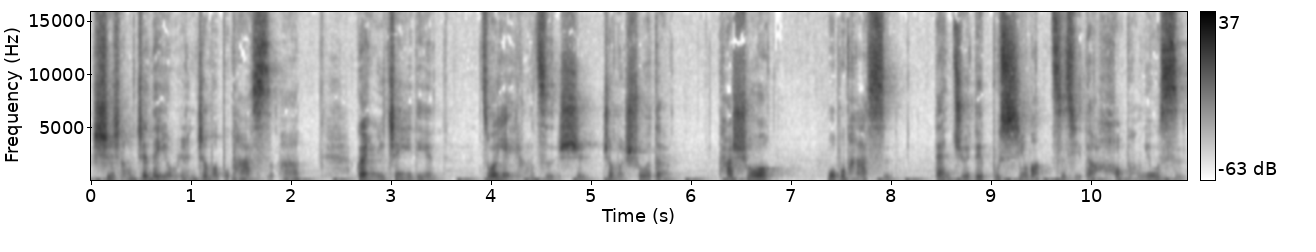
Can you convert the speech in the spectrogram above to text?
世上真的有人这么不怕死吗？关于这一点，佐野洋子是这么说的：“他说，我不怕死，但绝对不希望自己的好朋友死。”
